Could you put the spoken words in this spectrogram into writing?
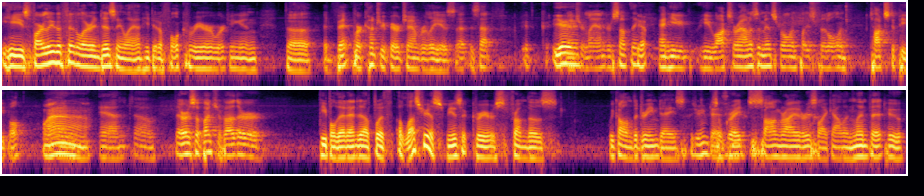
he's Farley the fiddler in Disneyland. He did a full career working in the advent where Country Bear Jamboree is—is that it, Yeah, yeah. Adventureland or something? Yep. And he he walks around as a minstrel and plays fiddle and talks to people. Wow. And, and um, there was a bunch of other people that ended up with illustrious music careers from those. We call them the Dream Days. The Dream days. Some great yeah. songwriters like Alan Limpet, who,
